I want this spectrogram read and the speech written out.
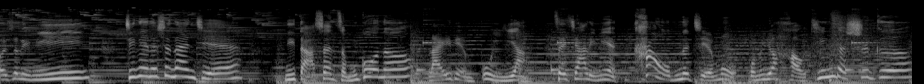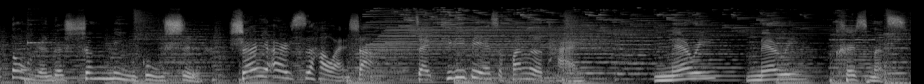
我是李明今天的圣诞节你打算怎么过呢？来一点不一样在家里面看我们的节目我们有好听的诗歌动人的生命故事。十二月二十四号晚上在 tvbs 欢乐台 merry merry christmas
